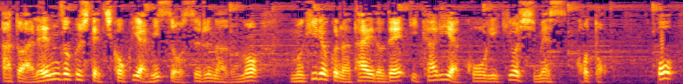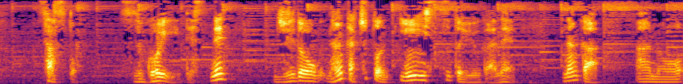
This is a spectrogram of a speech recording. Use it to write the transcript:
あとは連続して遅刻やミスをするなどの無気力な態度で怒りや攻撃を示すことを指すと。すごいですね。受動、なんかちょっと陰湿というかね、なんか、あの、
